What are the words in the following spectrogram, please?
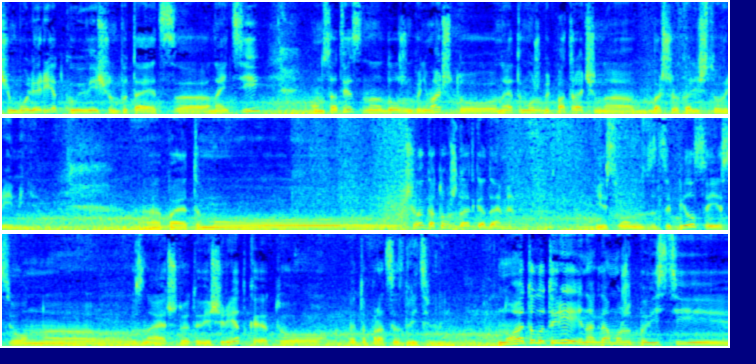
чем более редкую вещь он пытается найти, он, соответственно, должен понимать, что на это может быть потрачено большое количество времени. Э, поэтому человек готов ждать годами. Если он зацепился, если он э, знает, что эта вещь редкая, то это процесс длительный. Но это лотерея иногда может повести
